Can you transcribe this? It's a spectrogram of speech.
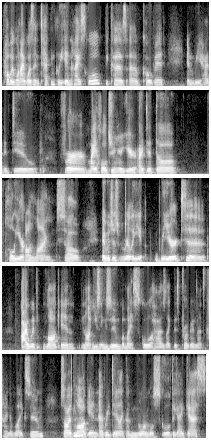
Probably when I wasn't technically in high school because of COVID, and we had to do for my whole junior year, I did the whole year online. So it was just really weird to I would log in, not using Zoom, but my school has like this program that's kind of like Zoom. So I'd mm-hmm. log in every day like a normal school day, I guess.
